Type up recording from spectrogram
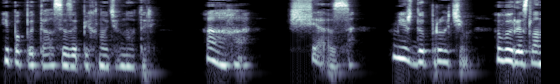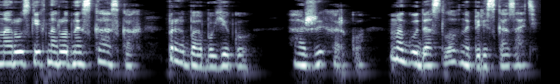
и попытался запихнуть внутрь. Ага, сейчас. Между прочим, выросла на русских народных сказках про бабу-ягу, а жихарку могу дословно пересказать.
